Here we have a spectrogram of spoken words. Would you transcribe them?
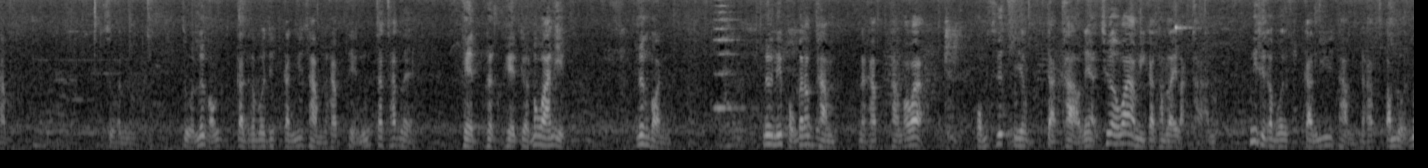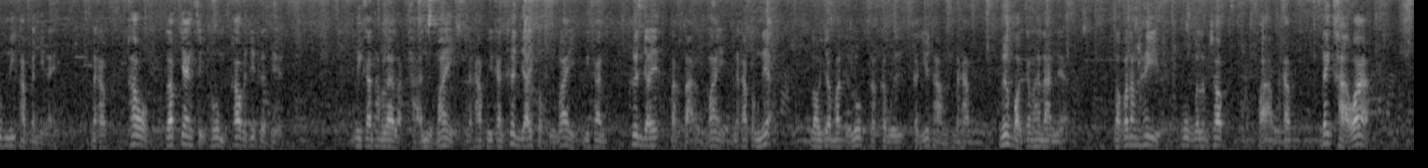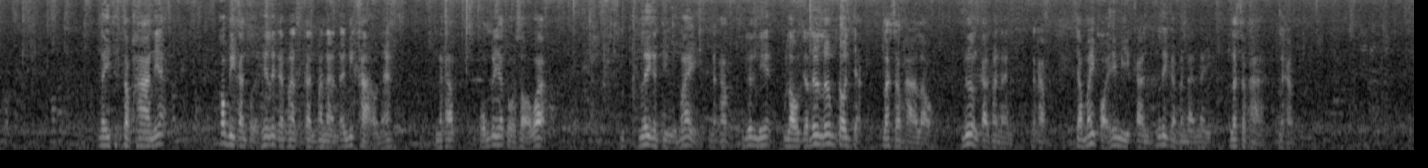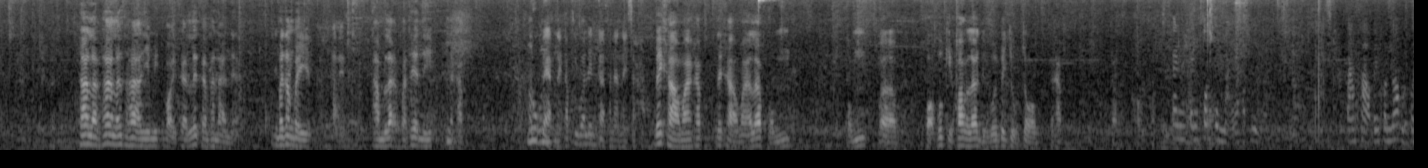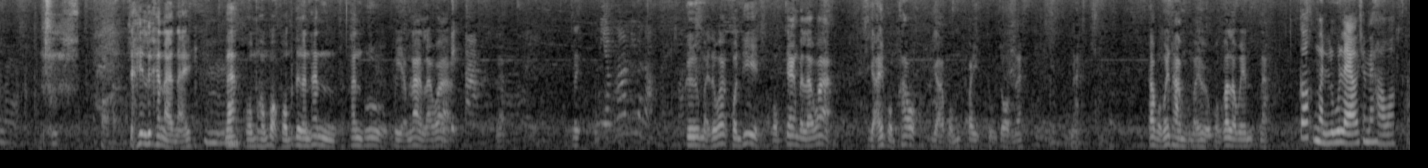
นะครับ ส่วนส่วนเรื่องของการกระบวนการยุติธรรมนะครับ เห็นชัดๆเลยเหตุเหตุเกิดเมื่อวานอีก เรื่องบ่อน เรื่องนี้ผมก็ต้องทำนะครับทำเพราะว่าผมเชื่อจากข่าวเนี่ย เชื่อว่ามีการทำลายหลักฐาน นี่คือกระบวนการยุติธรรมนะครับตำรวจยุคนี้ทำกันยังไงนะครับ เข้ารับแจ้งสี่ทุ่มเข้าไปที่เกิดเหตุ มีการทำลายหลักฐานหรือไม่นะครับ มีการเคลื่อนย้ายศพหรือไม่ มีการเคลื่อนย้ายต่างๆ หรือไม่นะครับ ตรงเนี้ยเราจะมาถึงรูปกระบวนการยุติธรรมนะครับ เรื่องบ่อนการพนันเนี่ยเราก็ต้องให้ผู้กำกับผิดชอบปราบนะครับ ได้ข่าวว่า ในสภาเนี้ยก็มีการเปิดให้เล่นการพนันการพนันอันนี้ข่าวนะนะครับ ผมก็จะตรวจสอบว่าเล่นกันจริงหรือไม่นะครับ เรื่องนี้เราจะเริ่มเริ่มต้นจาก รัฐสภาเราเรื่องการพนันนะครับ จะไม่ปล่อยให้มีการเล่นการพนันในรัฐสภานะครับ ถ้ารัฐถ้ารัฐสภายังมีปล่อยการเล่นการพนันเนี่ยไม่ต้องไปทำและประเทศนี้นะครับรูปแบบไหนครับที่ว่าเล่นการพนันในสภาได้ข่าวมาครับ ได้ข่าวมาแล้วผมผมเอ่อบอกผู้เกี่ยวข้องแล้วเดี๋ยวไปจู่โจมนะครับครับขอบคุณครับเป็นเป็นคนกลุ่มไหนอะคะพี่ตามข่าวเป็นคนนอกหรือคนในอะคะ จะให้ลึกขนาดไหนนะผมผมบอกผมเตือนท่านท่านผู้มีอำนาจแล้วว่านะไม่มีอำนาจที่ระดับไหนคะคือหมายถึงว่าคนที่ผมแจ้งไปแล้วว่า อย่าให้ผมเข้า อย่าให้ผมไปจู่โจมนะนะถ้าผมไม่ทำหมายถึงผมก็ละเว้นนะ ก็เหมือนรู้แล้วใช่ไหมคะว่า ครับ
